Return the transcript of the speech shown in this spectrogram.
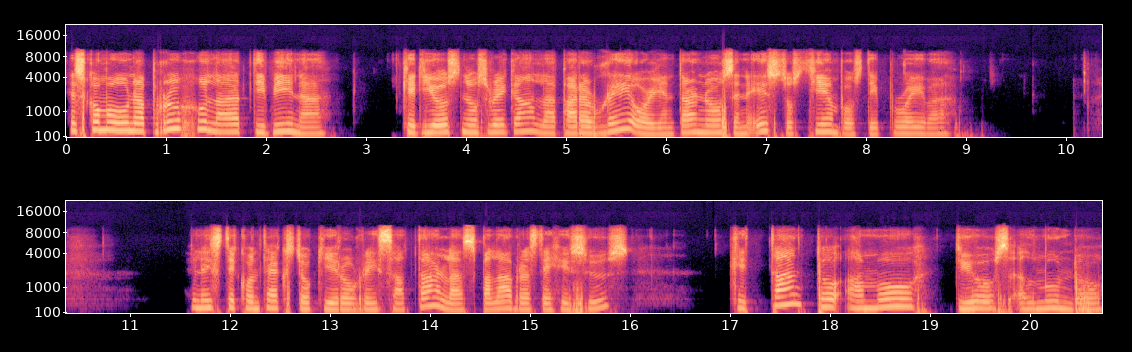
es como una brújula divina que Dios nos regala para reorientarnos en estos tiempos de prueba. En este contexto quiero resaltar las palabras de Jesús que tanto amó Dios al mundo,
